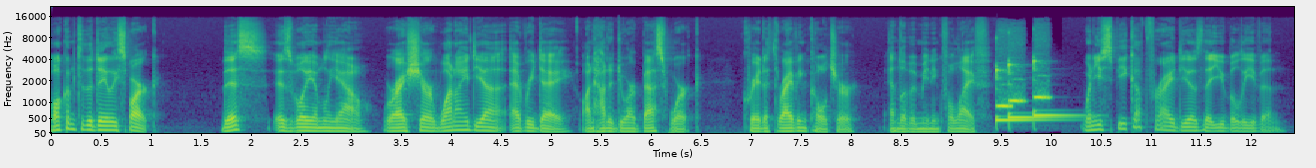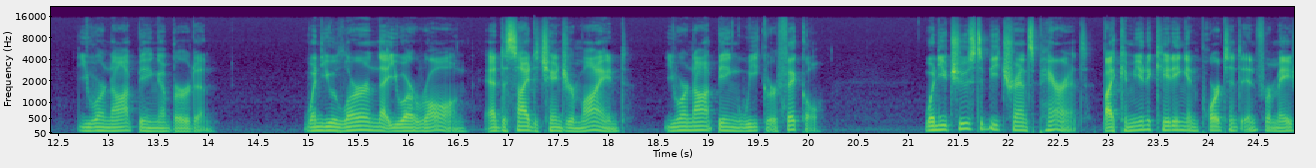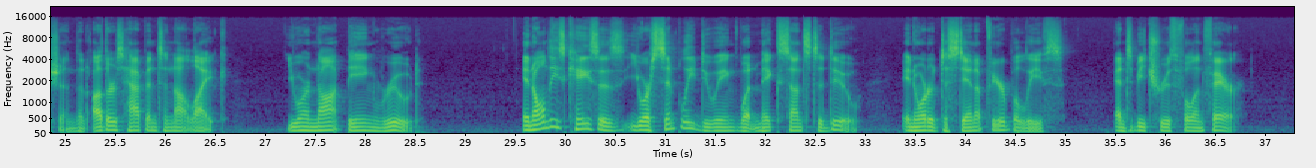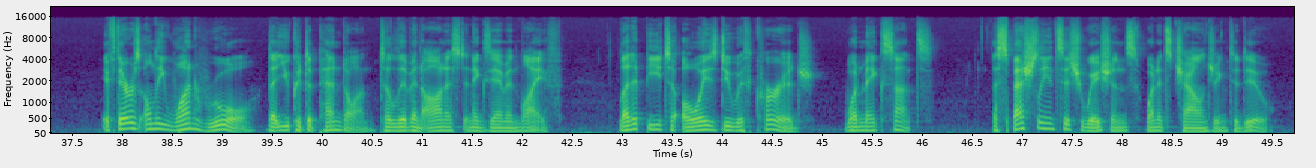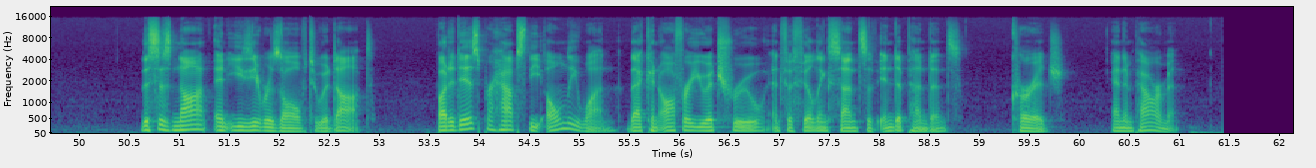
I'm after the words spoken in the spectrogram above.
Welcome to the Daily Spark. This is William Liao, where I share one idea every day on how to do our best work, create a thriving culture, and live a meaningful life. When you speak up for ideas that you believe in, you are not being a burden. When you learn that you are wrong and decide to change your mind, you are not being weak or fickle. When you choose to be transparent by communicating important information that others happen to not like, you are not being rude. In all these cases, you are simply doing what makes sense to do in order to stand up for your beliefs and to be truthful and fair. If there is only one rule that you could depend on to live an honest and examined life, let it be to always do with courage what makes sense, especially in situations when it's challenging to do. This is not an easy resolve to adopt, but it is perhaps the only one that can offer you a true and fulfilling sense of independence, courage, and empowerment.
